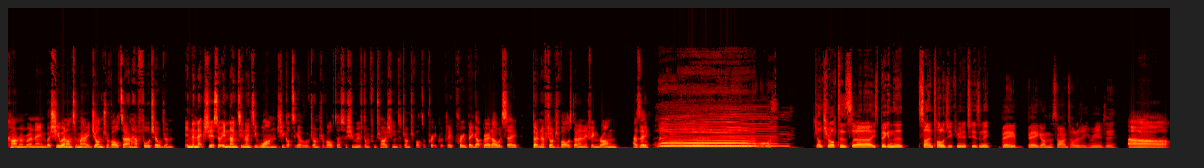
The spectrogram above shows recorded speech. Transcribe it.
can't remember her name, but she went on to marry John Travolta and have four children in the next year. So in 1991, she got together with John Travolta. So she moved on from Charlie Sheen to John Travolta pretty quickly. Pretty big upgrade, I would say. Don't know if John Travolta's done anything wrong, has he? John Travolta's uh, he's big in the Scientology community, isn't he? big, big on the Scientology community. Ah.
